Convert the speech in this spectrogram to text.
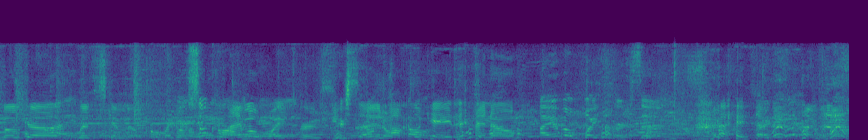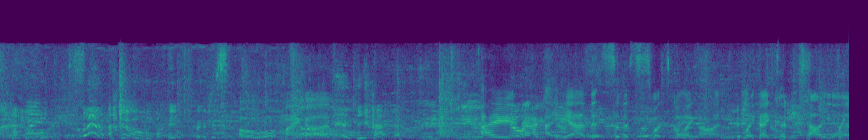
mocha with skim milk. Oh my god, so I'm a white person. You're so I don't, complicated. I know. I am a white person. I'm a white person. Oh my god. Yeah. I, I yeah, this, so this is what's going on. Like I couldn't tell you. I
